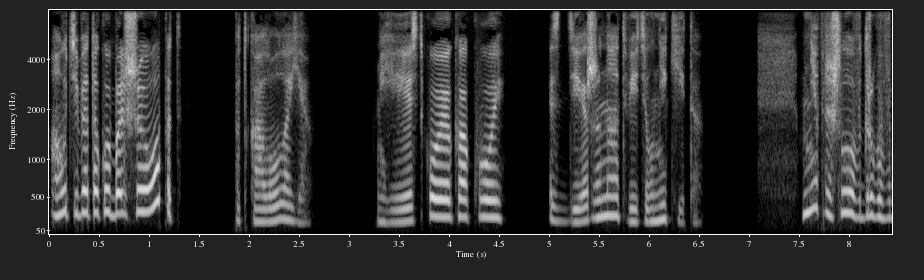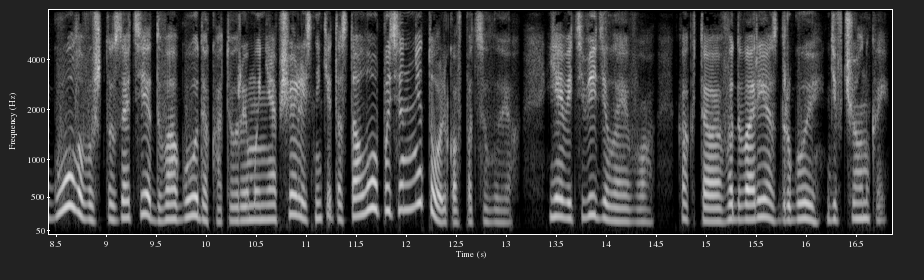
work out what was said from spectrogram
«А у тебя такой большой опыт?» — подколола я. «Есть кое-какой», — сдержанно ответил Никита. Мне пришло вдруг в голову, что за те два года, которые мы не общались, Никита стал опытен не только в поцелуях. Я ведь видела его как-то во дворе с другой девчонкой.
